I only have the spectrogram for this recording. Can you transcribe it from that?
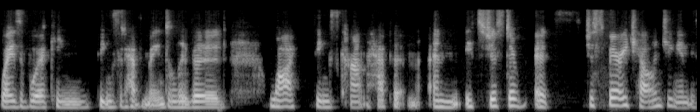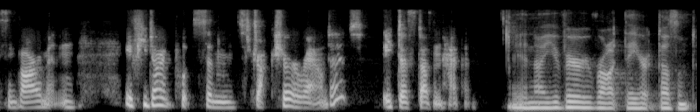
ways of working, things that haven't been delivered, why things can't happen, and it's just a it's just very challenging in this environment. And if you don't put some structure around it, it just doesn't happen. Yeah, no, you're very right there. It doesn't.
